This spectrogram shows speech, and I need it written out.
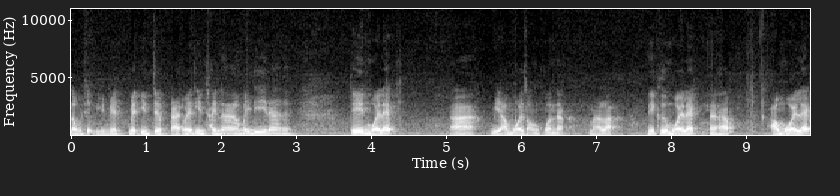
ต้องไม่ใช่อีเม็ดเม็ดอินเจแปเม็ดอินไชน่าไม่ดีแน่เลยจีนหมวยเล็กอ่ามีเอาหมวยสองคนอะมาละ นี่คือหมวยเล็กนะครับ เอาหมวยเล็ก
